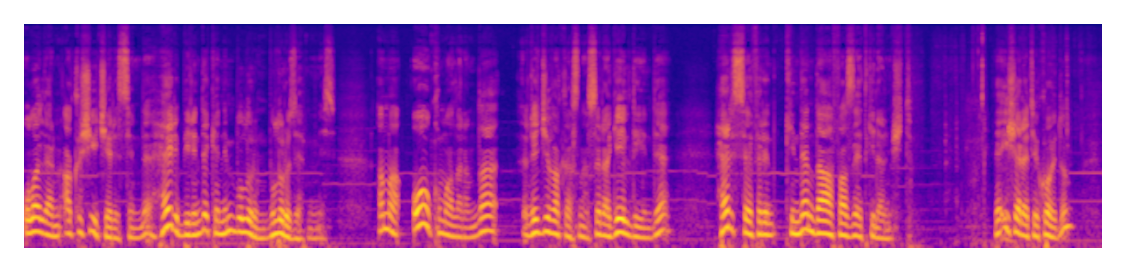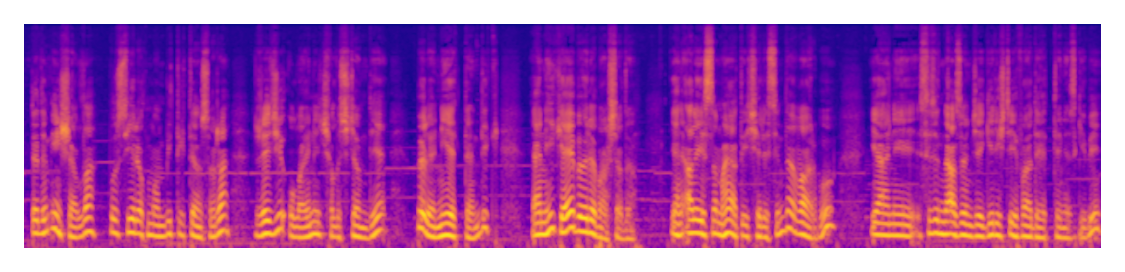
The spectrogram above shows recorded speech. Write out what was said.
olayların akışı içerisinde her birinde kendimi bulurum, buluruz hepimiz. Ama o okumalarımda Reci vakasına sıra geldiğinde her seferinkinden daha fazla etkilenmiştim. Ve işareti koydum. Dedim inşallah bu siyer okumam bittikten sonra Reci olayını çalışacağım diye böyle niyetlendik. Yani hikaye böyle başladı. Yani Aleyhisselam hayatı içerisinde var bu. Yani sizin de az önce girişte ifade ettiğiniz gibi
